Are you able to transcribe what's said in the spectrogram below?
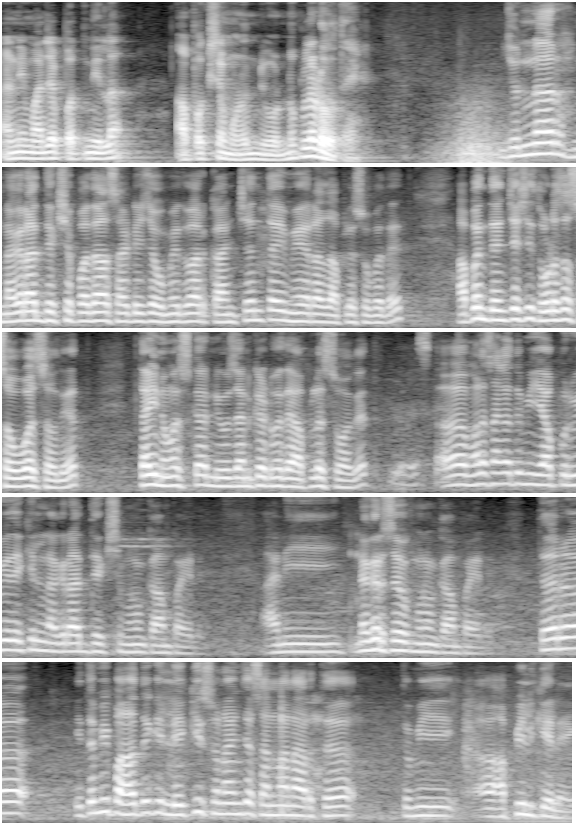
आणि माझ्या पत्नीला अपक्ष म्हणून निवडणूक लढवत आहे. जुन्नर नगराध्यक्षपदासाठीचे उमेदवार कांचनताई मेहर आज आपल्यासोबत आहेत. आपण त्यांच्याशी थोडासा संवाद साधूयात. ताई नमस्कार. न्यूज अनकटमध्ये आपलं स्वागत. अ, मला सांगा तुम्ही यापूर्वी देखील नगराध्यक्ष म्हणून काम पाहिले आणि नगरसेवक म्हणून काम पाहिले. तर अ, इथं मी पाहतो की लेखी सुनांच्या सन्मानार्थ तुम्ही अ, अपील केलं आहे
